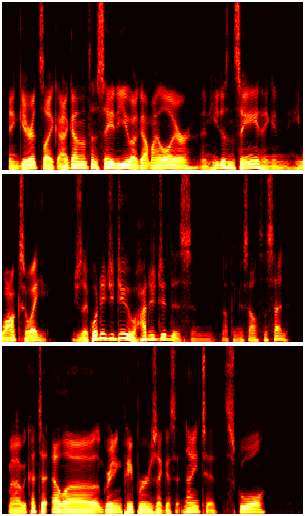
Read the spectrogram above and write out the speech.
And Garrett's like, "I got nothing to say to you. I got my lawyer." And he doesn't say anything, and he walks away. And she's like, "What did you do? How did you do this?" And nothing else is said. Uh, we cut to Ella grading papers, I guess, at night at school.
